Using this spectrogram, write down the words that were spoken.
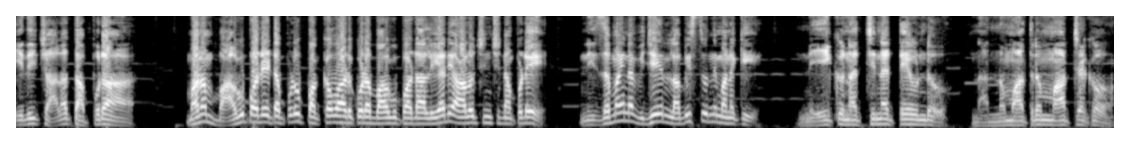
ఇది చాలా తప్పురా. మనం బాగుపడేటప్పుడు పక్కవాడు కూడా బాగుపడాలి అని ఆలోచించినప్పుడే నిజమైన విజయం లభిస్తుంది మనకి. నీకు నచ్చినట్టే ఉండు. నన్ను మాత్రం మార్చకో.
